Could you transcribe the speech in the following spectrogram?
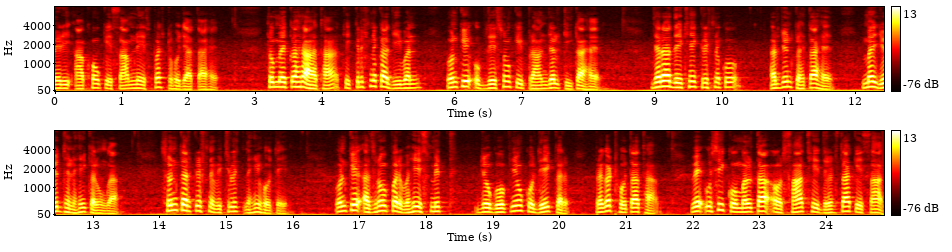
मेरी आँखों के सामने स्पष्ट हो जाता है। तो मैं कह रहा था कि कृष्ण का जीवन उनके उपदेशों की प्रांजल टीका है। जरा देखें कृष्ण को। अर्जुन कहता है, मैं युद्ध नहीं करूँगा। सुनकर कृष्ण विचलित नहीं होते। उनके अधरों पर वही स्मित जो गोपियों को देखकर प्रकट होता था, वे उसी कोमलता और साथ ही दृढ़ता के साथ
